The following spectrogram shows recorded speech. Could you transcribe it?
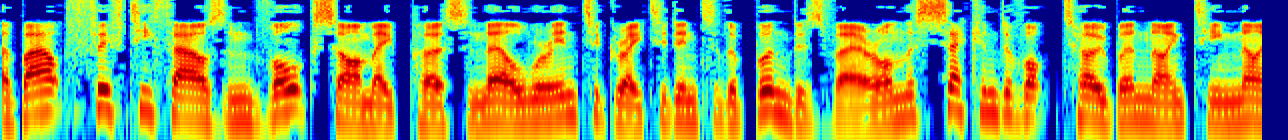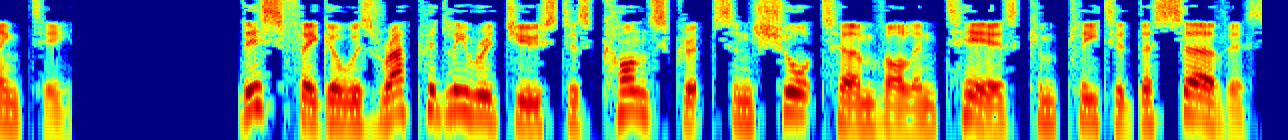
About 50,000 Volksarmee personnel were integrated into the Bundeswehr on 2 October 1990. This figure was rapidly reduced as conscripts and short-term volunteers completed their service.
